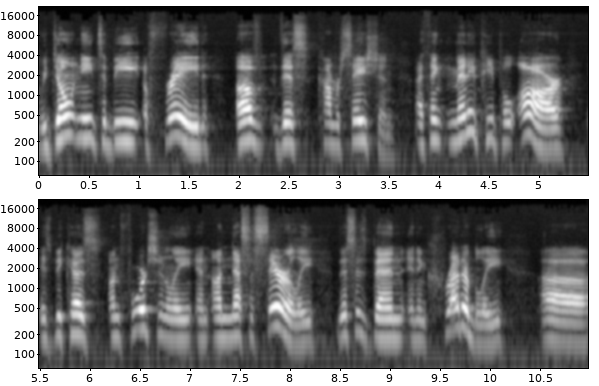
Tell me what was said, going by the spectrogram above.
we don't need to be afraid of this conversation. I think many people are, is because unfortunately and unnecessarily, this has been an incredibly, uh,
